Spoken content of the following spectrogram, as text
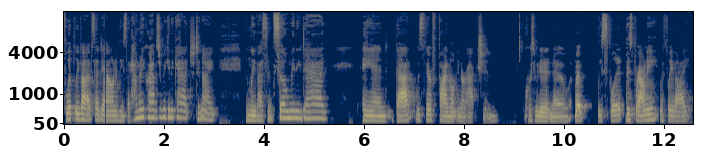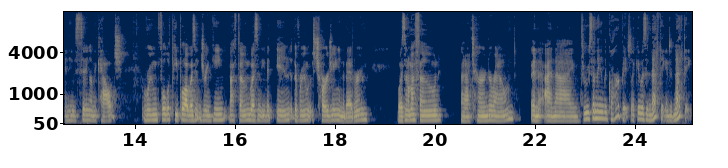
flipped Levi upside down and he said, How many crabs are we going to catch tonight? And Levi said, So many, Dad. And that was their final interaction. Of course, we didn't know, but we split this brownie with Levi and he was sitting on the couch, room full of people. I wasn't drinking. My phone wasn't even in the room, it was charging in the bedroom. It wasn't on my phone. And I turned around and and I threw something in the garbage. Like it was nothing. It did nothing.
